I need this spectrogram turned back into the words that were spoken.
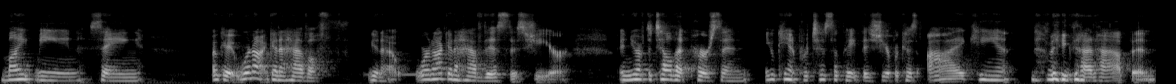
might mean saying, okay, we're not going to have a, you know, we're not going to have this this year. And you have to tell that person, you can't participate this year because I can't make that happen.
